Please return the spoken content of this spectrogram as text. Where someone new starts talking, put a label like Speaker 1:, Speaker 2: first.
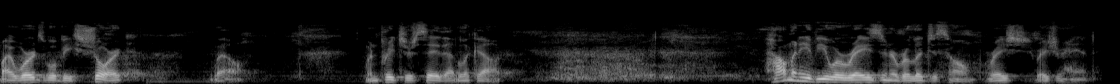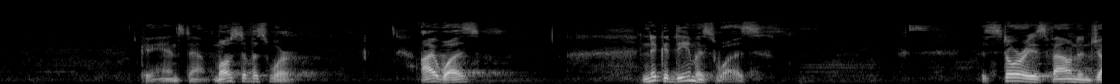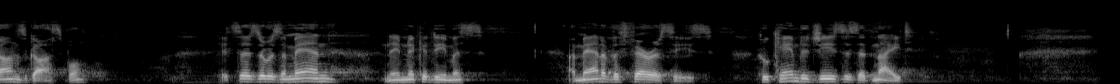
Speaker 1: My words will be short. Well, when preachers say that, look out. How many of you were raised in a religious home? Raise, raise your hand. Okay, hands down. Most of us were. I was. Nicodemus was. The story is found in John's Gospel. It says there was a man named Nicodemus, a man of the Pharisees, who came to Jesus at night.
